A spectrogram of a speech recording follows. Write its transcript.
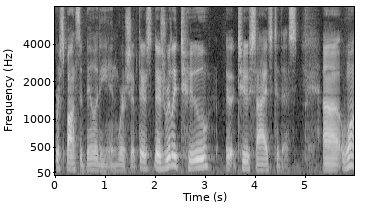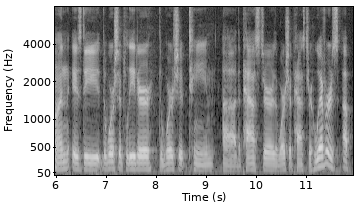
responsibility in worship, there's there's really two uh, two sides to this. Uh, one is the the worship leader, the worship team, uh, the pastor, the worship pastor, whoever's up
